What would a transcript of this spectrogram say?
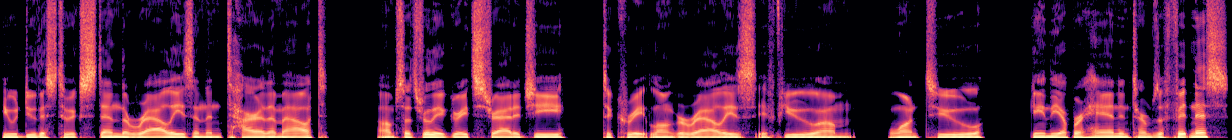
He would do this to extend the rallies and then tire them out. Um, so it's really a great strategy to create longer rallies if you um, want to gain the upper hand in terms of fitness.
